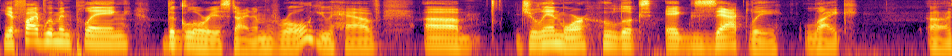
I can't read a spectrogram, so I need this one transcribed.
You have five women playing the Gloria Steinem role. You have um, Julianne Moore, who looks exactly like uh,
